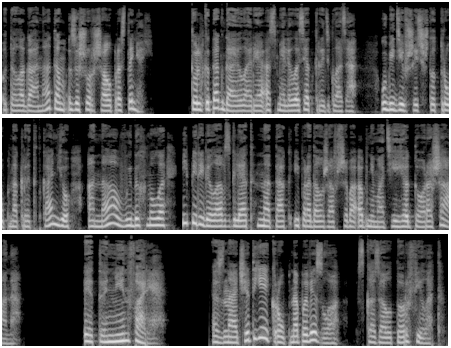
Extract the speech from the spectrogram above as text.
Патологоанатом зашуршал простыней. Только тогда Элария осмелилась открыть глаза — Убедившись, что труп накрыт тканью, она выдохнула и перевела взгляд на так и продолжавшего обнимать ее Тора Шаана. «Это не инфария». «Значит, ей крупно повезло», — сказал Тор Филат.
